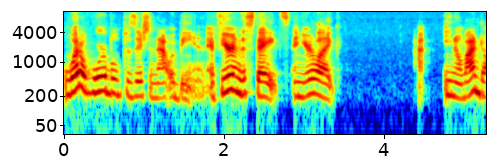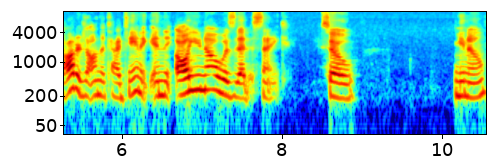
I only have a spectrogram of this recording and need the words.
what a horrible position that would be in if you're in the states and you're like, you know, my daughter's on the Titanic, and the, all you know is that it sank. So, you know,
